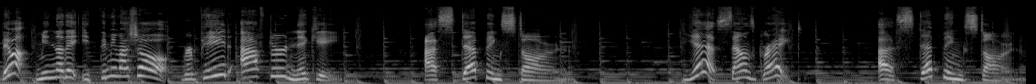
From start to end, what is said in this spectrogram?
ではみんなで言ってみましょう。Repeat after Nikki. A stepping stone. Yes, sounds great. A stepping stone.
